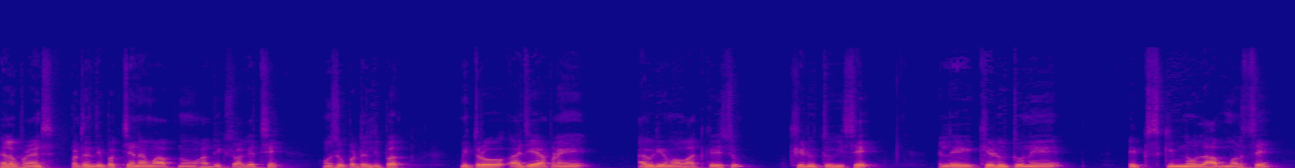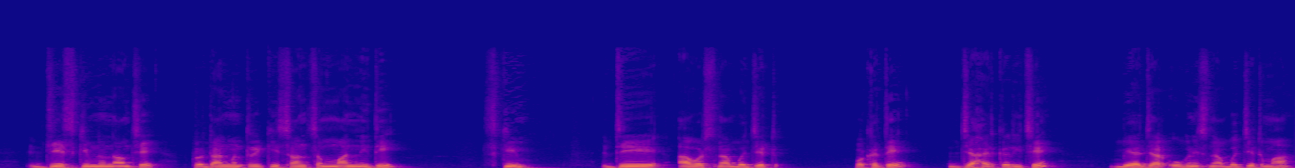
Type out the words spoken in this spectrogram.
હેલો ફ્રેન્ડ્સ પટેલ દીપક ચેનલમાં આપનું હાર્દિક સ્વાગત છે. હું છું પટેલ દીપક મિત્રો, આજે આપણે આ વિડીયોમાં વાત કરીશું ખેડૂતો વિશે. એટલે ખેડૂતોને એક સ્કીમનો લાભ મળશે. જે સ્કીમનું નામ છે પ્રધાનમંત્રી કિસાન સન્માન નિધિ સ્કીમ. જે આ વર્ષના બજેટ વખતે જાહેર કરી છે. બે હજાર ઓગણીસના બજેટમાં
